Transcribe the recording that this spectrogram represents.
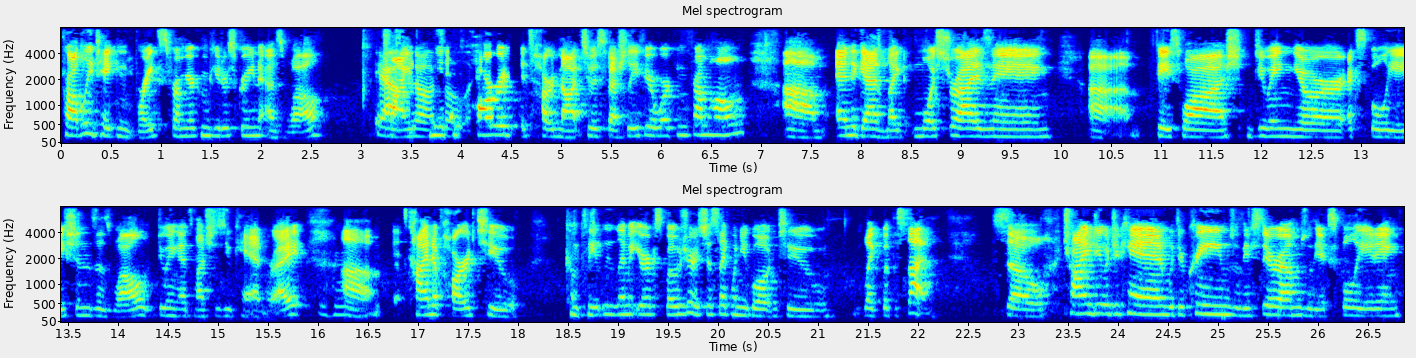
probably taking breaks from your computer screen as well. Trying- no, I mean, absolutely. it's hard. It's hard not to, especially if you're working from home. Um, and again, like moisturizing, um, face wash, doing your exfoliations as well, doing as much as you can, right? Mm-hmm. um, it's kind of hard to completely limit your exposure. It's just like when you go out into like with the sun. So try and do what you can with your creams, with your serums, with your exfoliating,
